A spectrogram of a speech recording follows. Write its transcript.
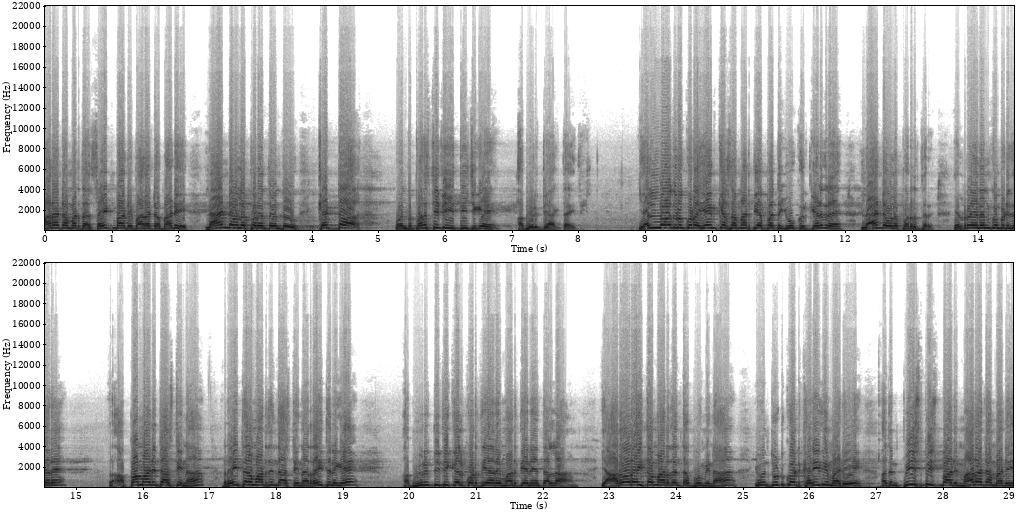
ಮಾರಾಟ ಮಾಡ್ತಾ ಸೈಟ್ ಮಾಡಿ, ಮಾರಾಟ ಮಾಡಿ ಲ್ಯಾಂಡ್ ಡೆವಲಪರ್ ಅಂತ ಒಂದು ಕೆಟ್ಟ ಒಂದು ಪರಿಸ್ಥಿತಿ ಇತ್ತೀಚೆಗೆ ಅಭಿವೃದ್ಧಿ ಆಗ್ತಾ ಇದೆ. ಎಲ್ಲೋದ್ರೂ ಕೂಡ ಏನು ಕೆಲಸ ಮಾಡ್ತೀಯಪ್ಪ ಅಂತ ಯುವಕರು ಕೇಳಿದ್ರೆ ಲ್ಯಾಂಡ್ ಡೆವಲಪರ್ ಇರ್ತಾರೆ. ಎಲ್ಲರೂ ಏನು ಅನ್ಕೊಂಡ್ಬಿಟ್ಟಿದ್ದಾರೆ? ಅಪ್ಪ ಮಾಡಿದ್ದ ಆಸ್ತಿನ, ರೈತನ ಮಾಡಿದ ಆಸ್ತಿನ ರೈತನಿಗೆ ಅಭಿವೃದ್ಧಿ ದಿಕ್ಕಲ್ಲಿ ಕೊಡ್ತೀಯಾರೆ ಮಾಡ್ತೇನೆ ಅಂತಲ್ಲ ಯಾರೋ ರೈತ ಮಾಡಿದಂಥ ಭೂಮಿನ ಇವನು ದುಡ್ಡು ಕೊಟ್ಟು ಖರೀದಿ ಮಾಡಿ ಅದನ್ನು ಪೀಸ್ ಪೀಸ್ ಮಾಡಿ, ಮಾರಾಟ ಮಾಡಿ,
